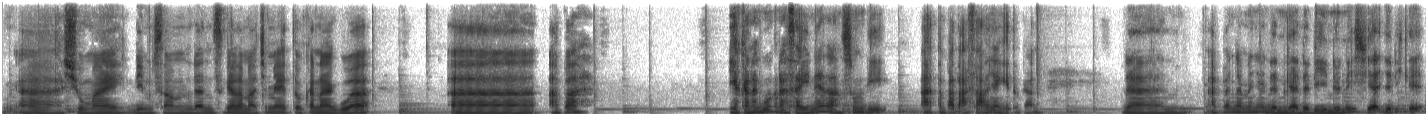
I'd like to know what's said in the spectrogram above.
Uh, shumai dimsum dan segala macamnya itu karena gue uh, apa ya karena gue ngerasainnya langsung di uh, tempat asalnya gitu kan. Dan apa namanya dan gak ada di Indonesia jadi kayak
